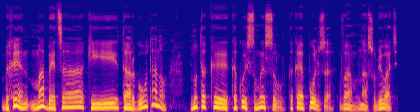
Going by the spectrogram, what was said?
Бехен, мабеца ки таргутану. Ну так э, какой смысл, какая польза вам нас убивать?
